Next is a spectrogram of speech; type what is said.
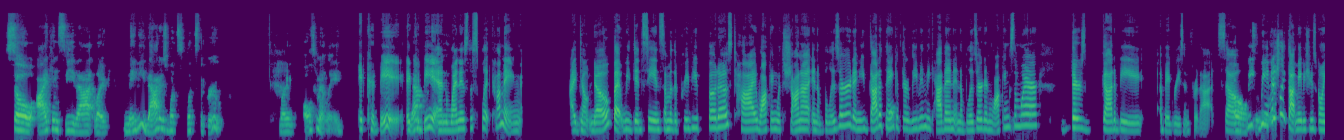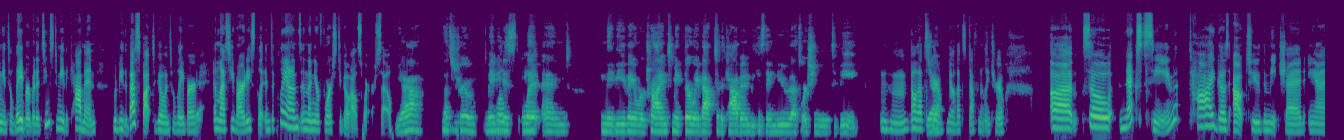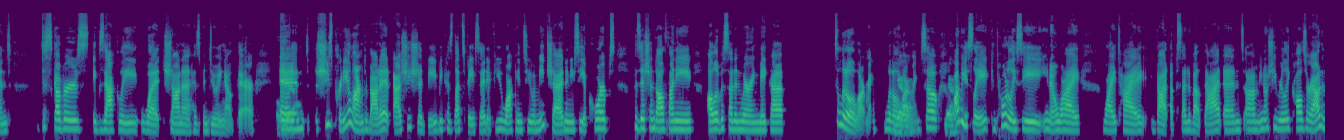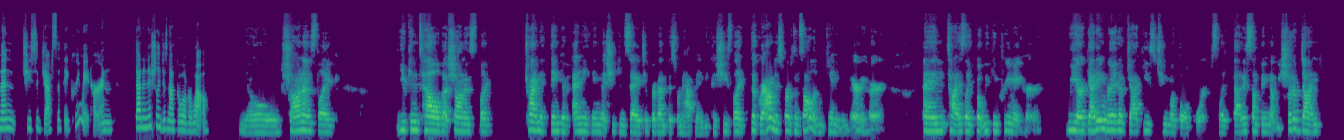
So I can see that, like maybe that is what splits the group. Like ultimately. It could be. It yeah. could be. And when is the split coming? I don't know, but we did see in some of the preview photos Tai walking with Shauna in a blizzard. And you've got to think if they're leaving the cabin in a blizzard and walking somewhere, there's got to be a big reason for that. So oh, we, we initially thought maybe she was going into labor, but it seems to me the cabin would be the best spot to go into labor yeah. unless you've already split into clans and then you're forced to go elsewhere. So yeah, that's mm-hmm. true. Maybe we'll they split see. and maybe they were trying to make their way back to the cabin because they knew that's where she needed to be. Mm-hmm. Oh, that's yeah. true. Yeah, that's definitely true. Uh, so next scene, Tai goes out to the meat shed and discovers exactly what Shauna has been doing out there. Oh, and yeah. she's pretty alarmed about it, as she should be, because let's face it, if you walk into a meat shed and you see a corpse positioned all funny, all of a sudden wearing makeup, it's a little alarming, little yeah. alarming. So yeah. obviously can totally see, you know, why why Tai got upset about that. And um, you know, she really calls her out and then she suggests that they cremate her. And that initially does not go over well. No. Shauna's like you can tell that Shauna's like trying to think of anything that she can say to prevent this from happening because she's like, the ground is frozen solid. We can't even bury her. And Tai's like, but we can cremate her. We are getting rid of Jackie's two month old corpse. Like, that is something that we should have done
